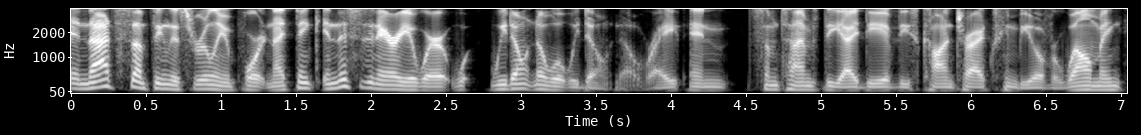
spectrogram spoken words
and that's something that's really important. I think, and this is an area where we don't know what we don't know, right? And sometimes the idea of these contracts can be overwhelming.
